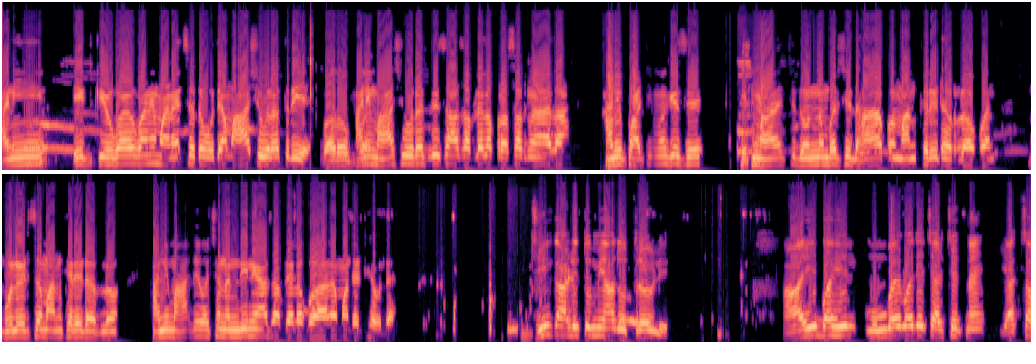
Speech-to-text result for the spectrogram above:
आणि एक योगायोगाने म्हणायचं तर उद्या महाशिवरात्री आहे. बरोबर. आणि महाशिवरात्रीचा आज आपल्याला प्रसाद मिळाला. आणि पाठीमागेच आहे एक महाराजची दोन नंबरची दहा आपण मानकरी ठरलो आपण बुलेटचं मानकरी ठरलो. आणि महादेवाच्या नंदीने आज आपल्याला गोळामध्ये ठेवलं. जी गाडी तुम्ही आज उतरवली हाही बैल मुंबईमध्ये चर्चेत नाही याचा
